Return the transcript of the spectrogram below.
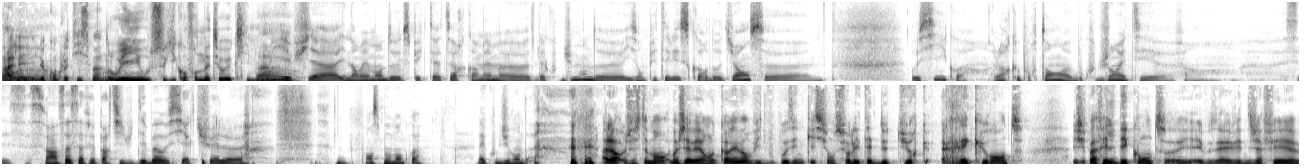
Ah, les- euh, le complotisme. Oui, ou ceux qui confondent météo et climat. Oui, et puis il y a énormément de spectateurs quand même euh, de la Coupe du Monde. Euh, Ils ont pété les scores d'audience euh, aussi, quoi. Alors que pourtant, euh, beaucoup de gens étaient. euh, Enfin, c'est- ça, ça fait partie du débat aussi actuel euh, en ce moment, quoi. La Coupe du Monde. Alors justement, moi j'avais quand même envie de vous poser une question sur les têtes de Turcs récurrentes. J'ai pas fait le décompte, et vous avez déjà fait euh,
